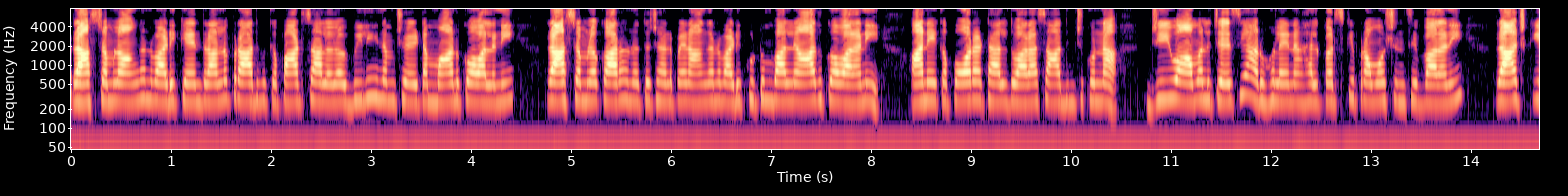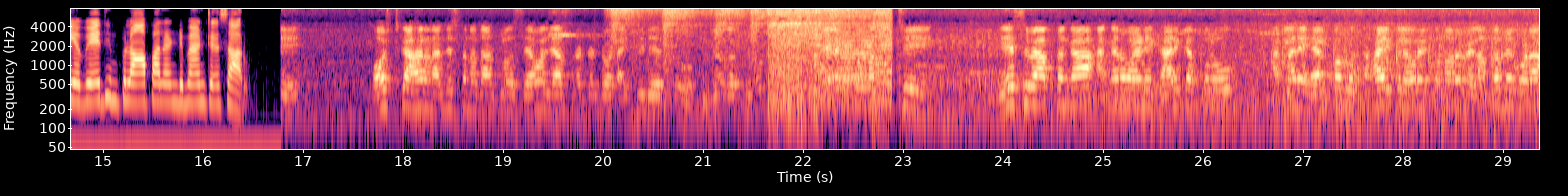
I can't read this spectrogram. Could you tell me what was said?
రాష్ట్రంలో అంగన్వాడీ కేంద్రాలను ప్రాథమిక పాఠశాలలో విలీనం చేయటం మానుకోవాలని రాష్ట్రంలో కరోనాతో చనిపోయిన అంగన్వాడీ కుటుంబాలను ఆదుకోవాలని అనేక పోరాటాల ద్వారా సాధించుకున్న జీవో అమలు చేసి అర్హులైన హెల్పర్స్కి ప్రమోషన్స్ ఇవ్వాలని రాజకీయ వేధింపులు ఆపాలని డిమాండ్ చేశారు. పౌష్టికాహారం అందిస్తున్న దాంట్లో సేవలు చేస్తున్నటువంటి ఐసీడీఎస్ ఉద్యోగస్తులు సంబంధించి దేశవ్యాప్తంగా అంగన్వాడీ కార్యకర్తలు అట్లానే హెల్పర్లు సహాయకులు ఎవరైతే ఉన్నారో వీళ్ళందరినీ కూడా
